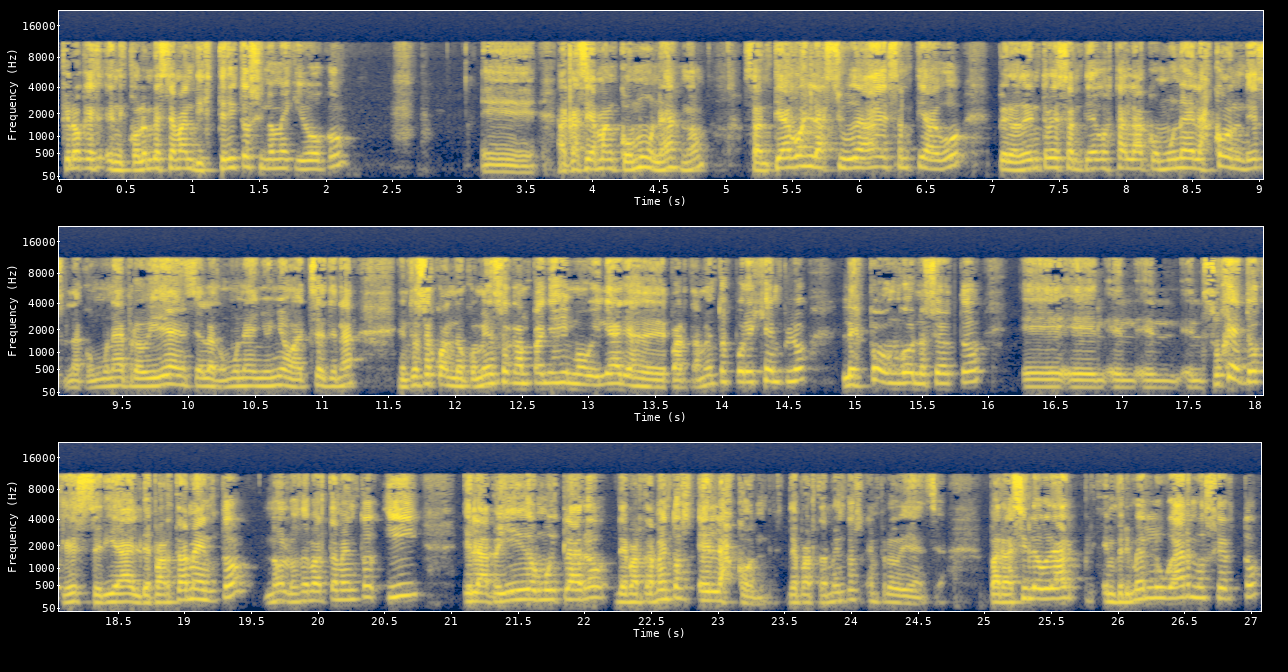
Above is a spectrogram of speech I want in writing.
creo que en Colombia se llaman distritos, si no me equivoco, eh, acá se llaman comunas, ¿no? Santiago es la ciudad de Santiago, pero dentro de Santiago está la comuna de Las Condes, la comuna de Providencia, la comuna de Ñuñoa, etcétera. Entonces, cuando comienzo campañas inmobiliarias de departamentos, por ejemplo, les pongo, ¿no es cierto?, eh, el, sujeto, que sería el departamento, ¿no? Los departamentos, y el apellido muy claro, departamentos en Las Condes, departamentos en Providencia. Para así lograr, en primer lugar, ¿no es cierto?,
